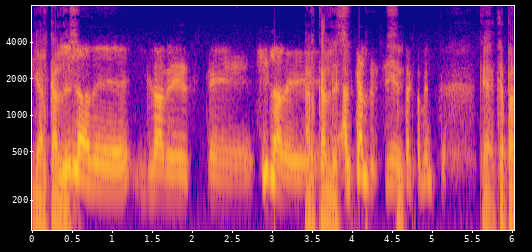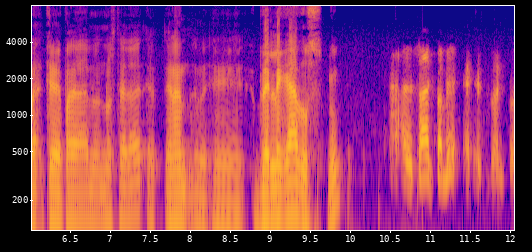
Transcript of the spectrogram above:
y alcaldes. Y la de, y la de este, sí, la de alcaldes. Alcaldes, sí, exactamente. Que, que, para, que para nuestra edad eh, eran eh, delegados, ¿no? Exactamente, exacto.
